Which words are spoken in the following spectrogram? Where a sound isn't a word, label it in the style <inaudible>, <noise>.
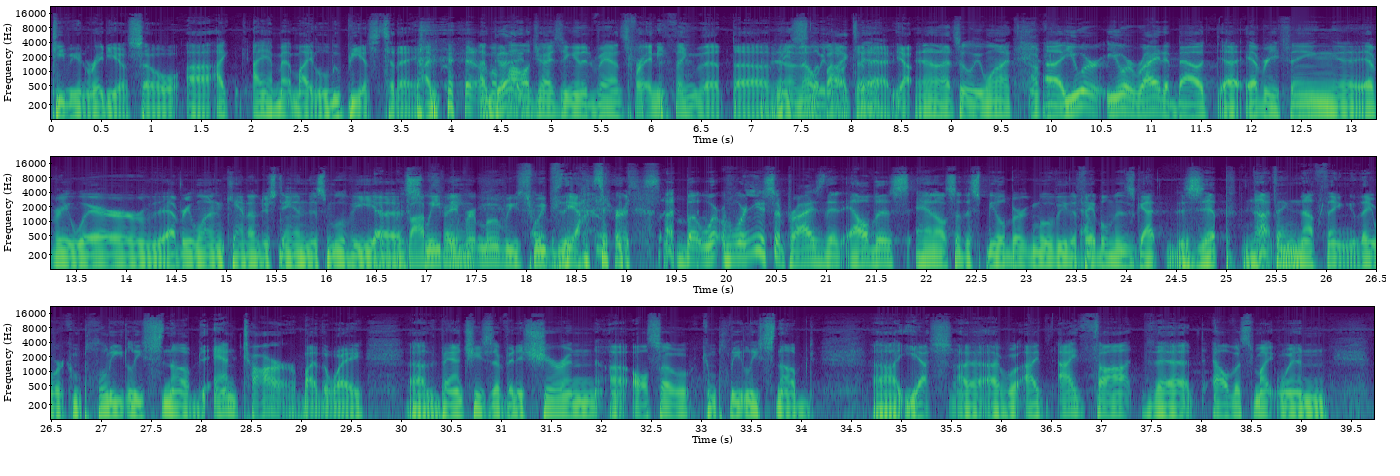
TV and radio. So uh, I I am at my loopiest today. I'm, <laughs> I'm apologizing in advance for anything that uh, may no, no, slip out like today. That. Yeah, no, that's what we want. Okay. Uh, you were you were right about uh, everything, uh, everywhere. Everyone can't understand this movie. Uh, Bob's sweeping favorite movie sweeps the Oscars. <laughs> but were, were you surprised that Elvis and also the Spielberg movie, The yep. Fabelmans, got zip nothing? Got nothing. They were completely snubbed. And Tar, by the way. Uh, the Banshees of Inisherin uh, also completely snubbed. Uh, yes, I, I, I, thought that Elvis might win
